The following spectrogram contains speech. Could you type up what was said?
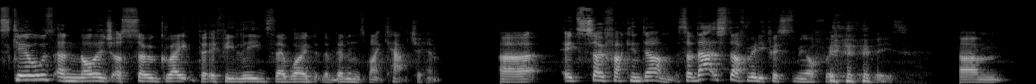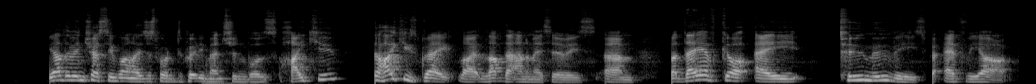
skills and knowledge are so great that if he leads, they're worried that the villains might capture him. Uh, it's so fucking dumb. So that stuff really pisses me off with movies. Um, the other interesting one I just wanted to quickly mention was Haikyuu. So Haikyuu's great. Like, love that anime series. Um, but they have got a two movies for every arc,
